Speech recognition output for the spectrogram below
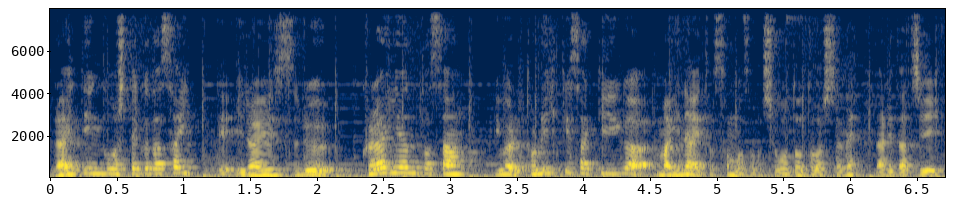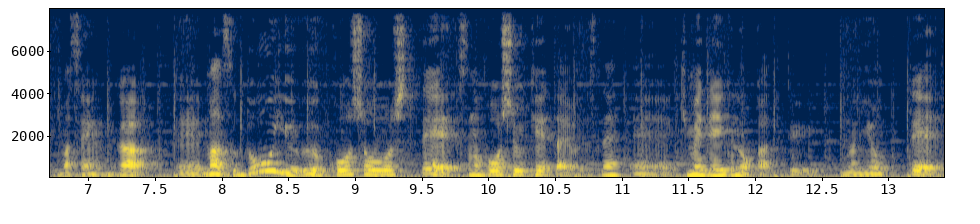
ライティングをしてくださいって依頼するクライアントさんいわゆる取引先が、まあ、いないとそもそも仕事としてね成り立ちませんが、えー、まあどういう交渉をしてその報酬形態をですね、えー、決めていくのかっていうのによって、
